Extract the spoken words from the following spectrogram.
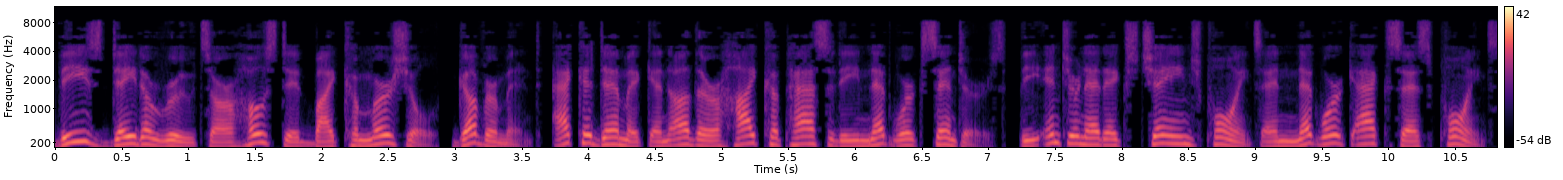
These data routes are hosted by commercial, government, academic and other high-capacity network centers, the Internet exchange points and network access points,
